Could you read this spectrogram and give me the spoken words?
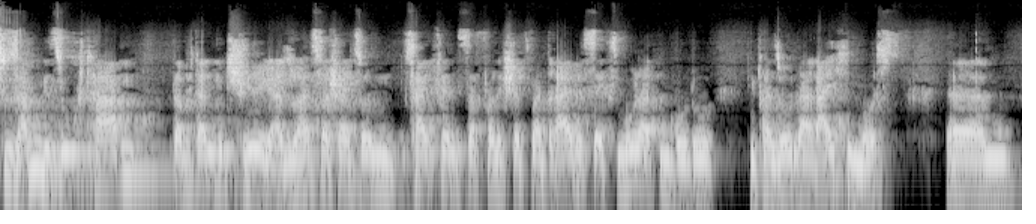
zusammengesucht haben, glaube ich, dann wird es schwieriger. Also du hast wahrscheinlich so ein Zeitfenster von, ich schätze mal, drei bis sechs Monaten, wo du die Person erreichen musst. Ähm,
